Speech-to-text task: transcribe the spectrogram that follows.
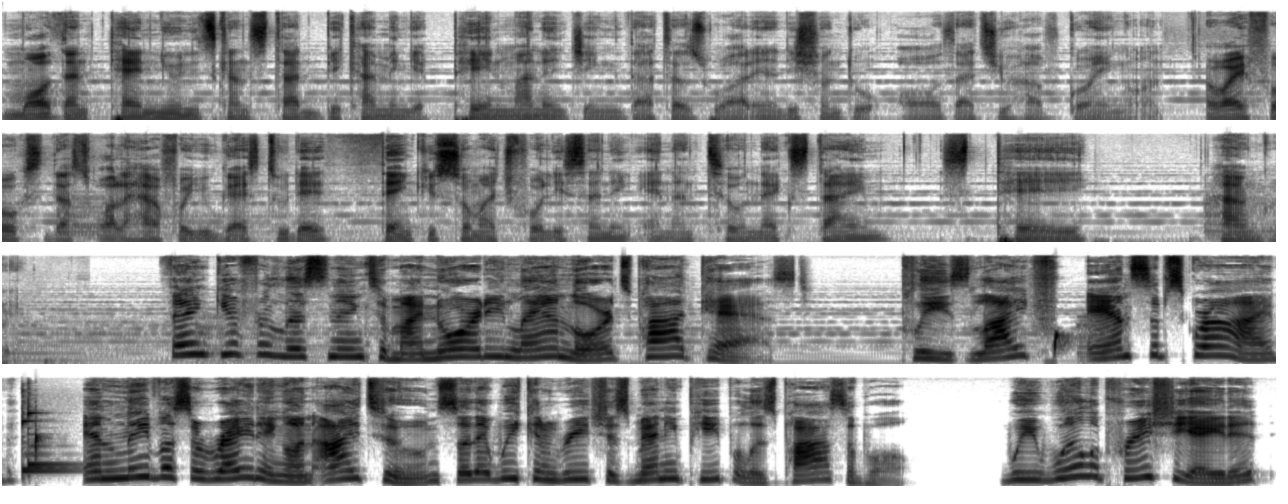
more than 10 units can start becoming a pain managing that as well in addition to all that you have going on. All right folks that's all i have for you guys today. Thank you so much for listening and until next time stay hungry. Thank you for listening to Minority Landlords Podcast. Please like and subscribe and leave us a rating on iTunes so that we can reach as many people as possible. We will appreciate it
